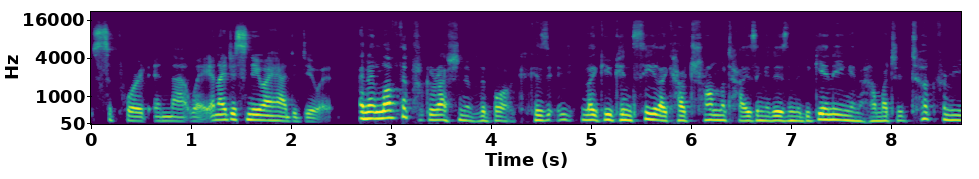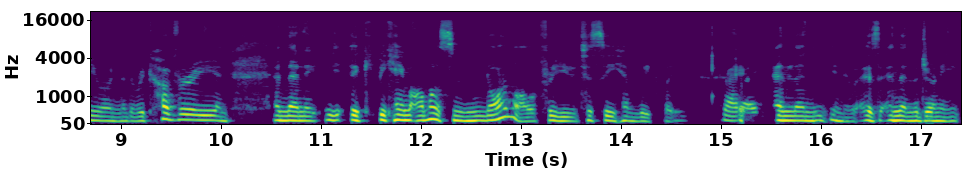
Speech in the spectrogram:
support in that way. And I just knew I had to do it. And I love the progression of the book because, eh, like, you can see like how traumatizing it is in the beginning and how much it took from you and the recovery, and and then it, it became almost normal for you to see him weekly, Right. And then you know, as and then the journey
